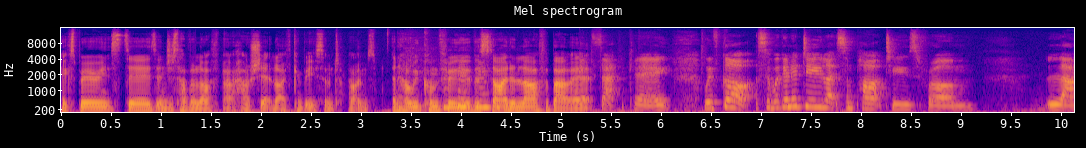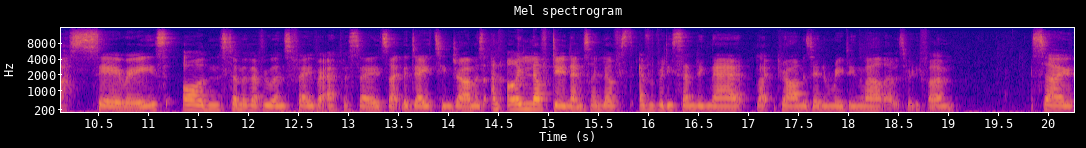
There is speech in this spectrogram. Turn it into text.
experiences and just have a laugh about how shit life can be sometimes and how we come through the other side and laugh about it. Exactly. We've got so we're going to do like some part twos from last series on some of everyone's favorite episodes like the dating dramas and I love doing them so I love everybody sending their like dramas in and reading them out that was really fun. So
